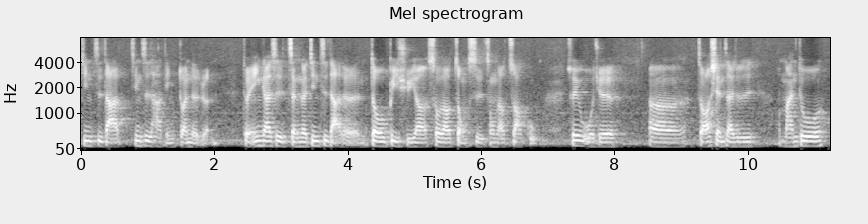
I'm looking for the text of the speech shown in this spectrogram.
金字塔金字塔顶端的人，对，应该是整个金字塔的人都必须要受到重视、受到照顾。所以我觉得，呃，走到现在就是蛮多，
